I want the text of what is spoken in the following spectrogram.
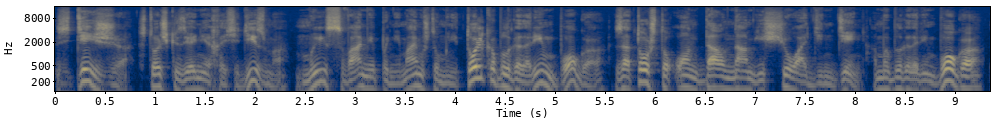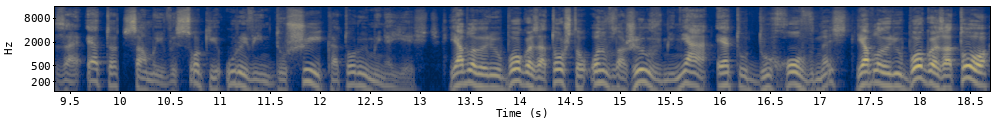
Здесь же, с точки зрения хасидизма, мы с вами понимаем, что мы не только благодарим Бога за то, что Он дал нам еще один день, а мы благодарим Бога за этот самый высокий уровень души, который у меня есть. Я благодарю Бога за то, что Он вложил в меня эту духовность. Я благодарю Бога за то,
